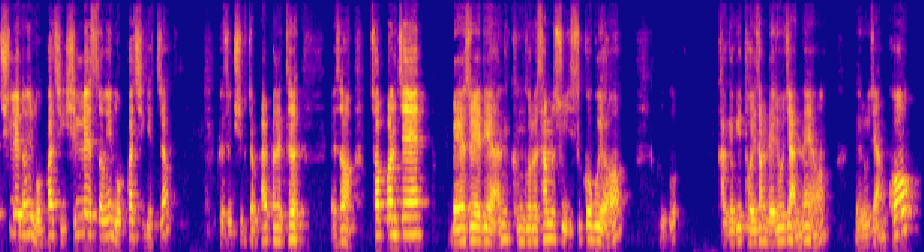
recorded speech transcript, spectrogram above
신뢰성이 높아지, 신뢰성이 높아지겠죠. 그래서 60.8% 그래서 첫 번째 매수에 대한 근거를 삼을 수 있을 거고요. 그리고 가격이 더 이상 내려오지 않네요. 내려오지 않고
